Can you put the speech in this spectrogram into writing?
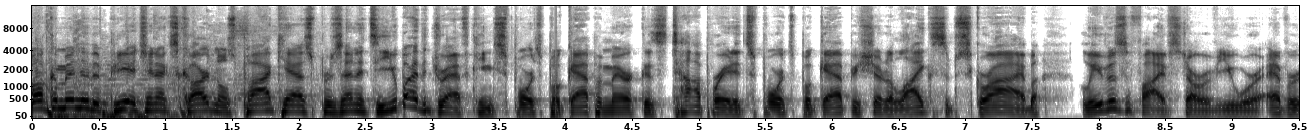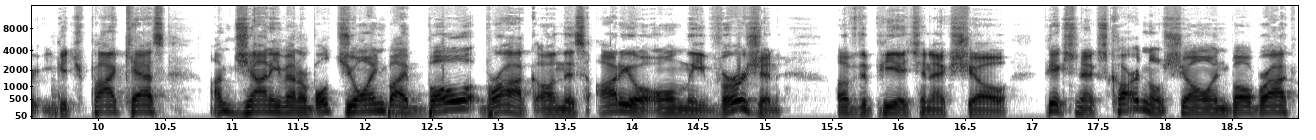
Welcome into the PHNX Cardinals podcast presented to you by the DraftKings Sportsbook app, America's top rated sportsbook app. Be sure to like, subscribe, leave us a five star review wherever you get your podcasts. I'm Johnny Venerable, joined by Bo Brock on this audio only version of the PHNX show, PHNX Cardinals show. And Bo Brock,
